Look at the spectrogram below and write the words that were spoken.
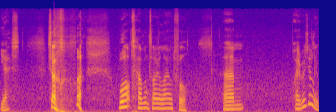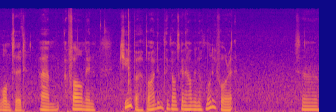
Yes. So, what haven't I allowed for? Um, I originally wanted um, a farm in Cuba, but I didn't think I was going to have enough money for it. So...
